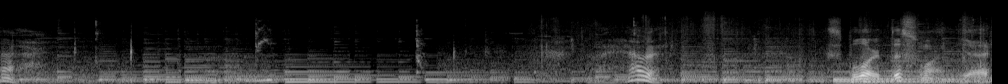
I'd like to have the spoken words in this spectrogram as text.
Ah. Haven't explored this one yet.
